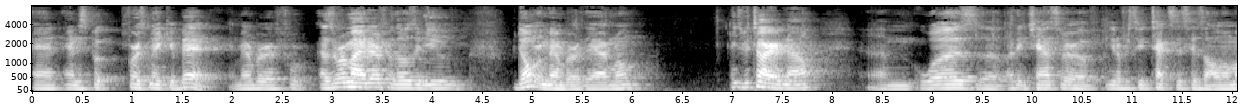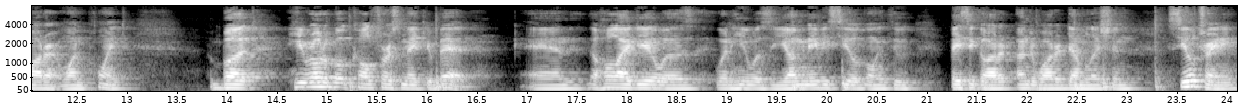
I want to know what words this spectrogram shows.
and, and his book, First Make Your Bed. Remember, for, as a reminder for those of you who don't remember the Admiral, he's retired now, um, was, uh, I think, Chancellor of University of Texas, his alma mater at one point. But he wrote a book called First Make Your Bed. And the whole idea was when he was a young Navy SEAL going through basic underwater demolition, SEAL training,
